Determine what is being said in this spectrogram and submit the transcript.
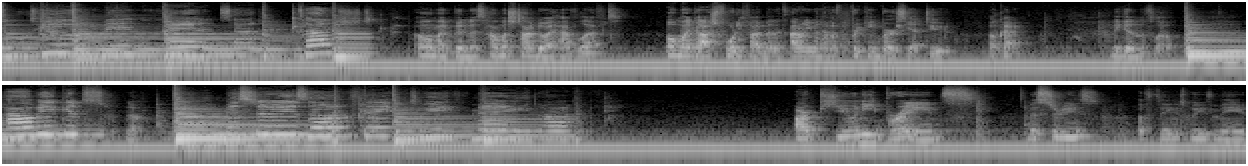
whose human hands have touched. Oh my goodness, how much time do I have left? Oh my gosh, 45 minutes. I don't even have a freaking verse yet, dude. Okay. Let me get in the flow. How we get our puny brains. Mysteries of things we've made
